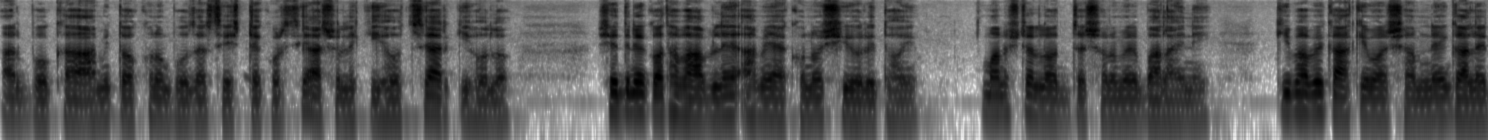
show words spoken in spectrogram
আর বোকা, আমি তখনও বোঝার চেষ্টা করছি আসলে কি হচ্ছে আর কি হলো। সেদিনের কথা ভাবলে আমি এখনও শিহরিত হই। মানুষটা লজ্জা শরমের বালাই নেই। কীভাবে কাকিমার সামনে গালের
